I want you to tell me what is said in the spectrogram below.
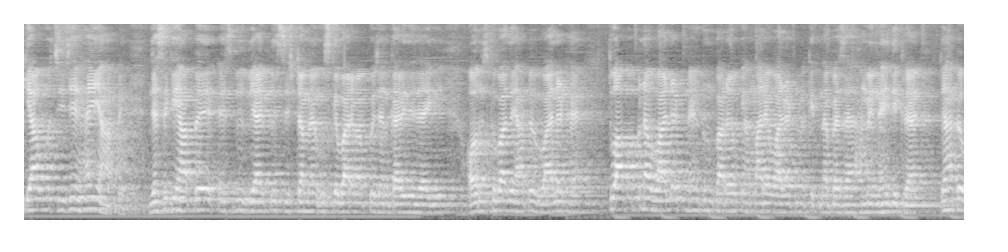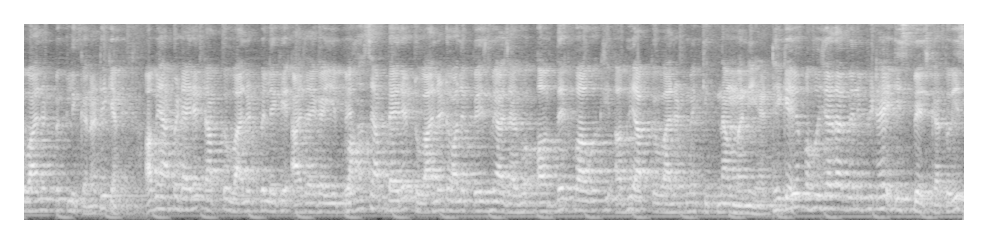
क्या वो चीज़ें हैं यहाँ पे। जैसे कि यहाँ पे एस सिस्टम है, उसके बारे में आपको जानकारी दी जाएगी और उसके बाद यहाँ पे वॉलेट है तो आप अपना वॉलेट नहीं ढूंढ पा रहे हो कि हमारे वॉलेट में कितना पैसा है, हमें नहीं दिख रहा है। तो यहाँ पे वॉलेट पे क्लिक करना, ठीक है? अब यहाँ पे डायरेक्ट आपको वॉलेट पे लेके आ जाएगा ये वहाँ से आप डायरेक्ट वॉलेट वाले पेज में आ जाएगा और देख पाओगे कि अभी आपके वॉलेट में कितना मनी है, ठीक है? ये बहुत ज़्यादा बेनिफिट है इस पेज का। तो इस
